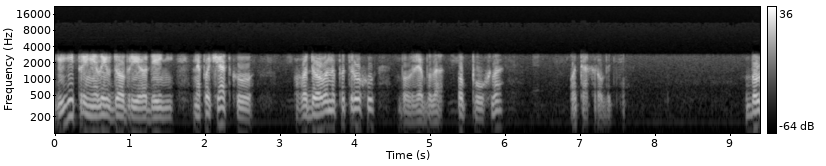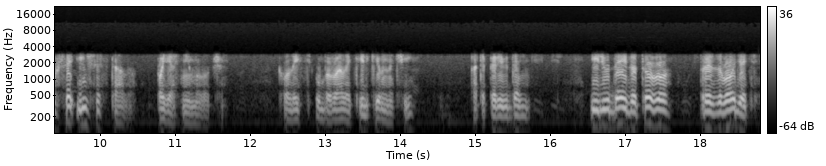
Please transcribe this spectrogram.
Її прийняли в добрій родині. На початку годовано потроху, бо вже була опухла. Отак робиться. Бо все інше стало, пояснює молодше. Колись убивали тільки вночі, а тепер і вдень. І людей до того призводять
